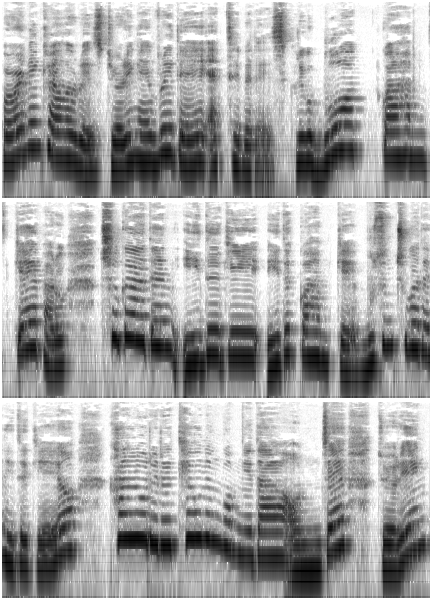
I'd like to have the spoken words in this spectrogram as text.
burning calories during everyday activities. 그리고 무엇 과 함께 바로 추가된 이득이 이득과 함께 무슨 추가된 이득이에요? 칼로리를 태우는 겁니다. 언제? during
